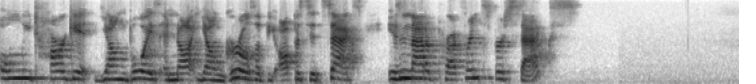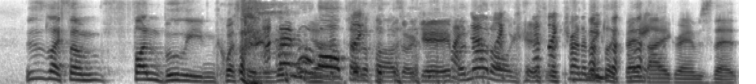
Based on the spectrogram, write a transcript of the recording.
only target young boys and not young girls of the opposite sex isn't that a preference for sex this is like some fun bullying question. Like, yeah. All pedophiles are gay, but not all gay. We're like trying to make like Venn diagrams that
